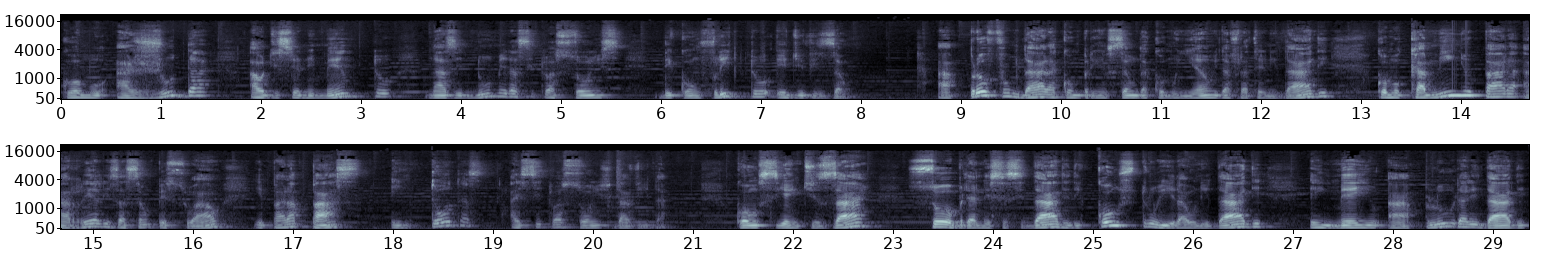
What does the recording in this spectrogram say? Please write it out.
como ajuda ao discernimento nas inúmeras situações de conflito e divisão. Aprofundar a compreensão da comunhão e da fraternidade como caminho para a realização pessoal e para a paz em todas as situações da vida. Conscientizar sobre a necessidade de construir a unidade em meio à pluralidade,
